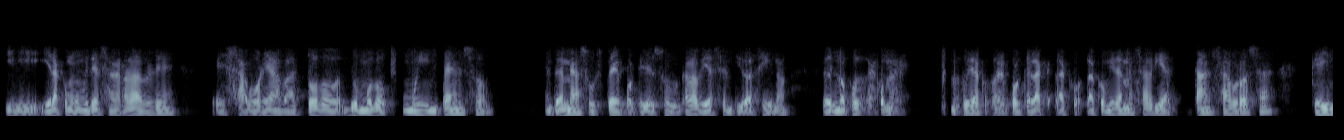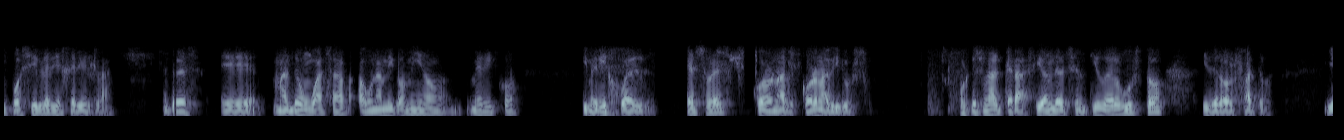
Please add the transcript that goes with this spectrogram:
y, era como muy desagradable, eh, saboreaba todo de un modo muy intenso. Entonces me asusté porque yo nunca lo había sentido así, ¿no? Entonces no podía comer, no podía comer porque la, la, la comida me sabría tan sabrosa que era imposible digerirla. Entonces eh, mandé un WhatsApp a un amigo mío, médico, y me dijo él, eso es coronavirus porque es una alteración del sentido del gusto y del olfato. Y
